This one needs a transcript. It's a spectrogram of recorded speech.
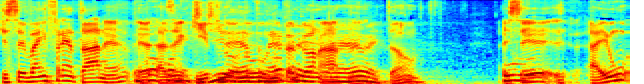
Porque você vai enfrentar, né? As equipes direto, no, no, né, no campeonato. É, né? Então. Aí você. Aí um.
